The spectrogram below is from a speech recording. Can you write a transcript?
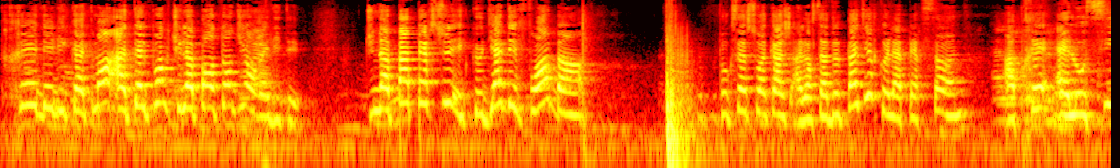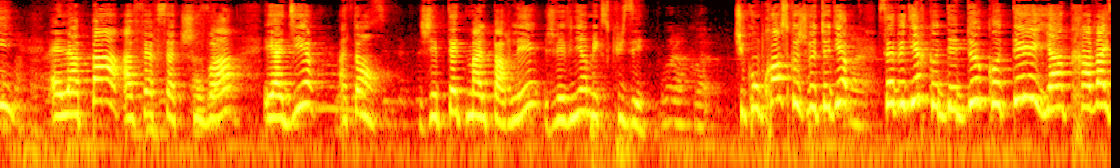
très délicatement, à tel point que tu l'as pas entendu en réalité tu n'as pas perçu et qu'il y a des fois, ben, faut que ça soit cash. Alors ça ne veut pas dire que la personne, après, elle aussi, elle n'a pas à faire sa tchouva et à dire, attends, j'ai peut-être mal parlé, je vais venir m'excuser. Tu comprends ce que je veux te dire? Ça veut dire que des deux côtés, il y a un travail.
